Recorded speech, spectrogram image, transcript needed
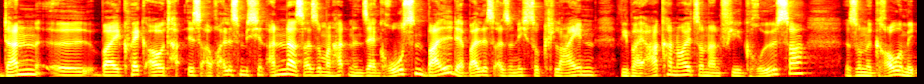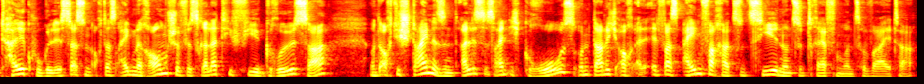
dann äh, bei Quackout ist auch alles ein bisschen anders. Also man hat einen sehr großen Ball. Der Ball ist also nicht so klein wie bei Arkanoid, sondern viel größer. So eine graue Metallkugel ist das. Und auch das eigene Raumschiff ist relativ viel größer. Und auch die Steine sind, alles ist eigentlich groß und dadurch auch etwas einfacher zu zielen und zu treffen und so weiter.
